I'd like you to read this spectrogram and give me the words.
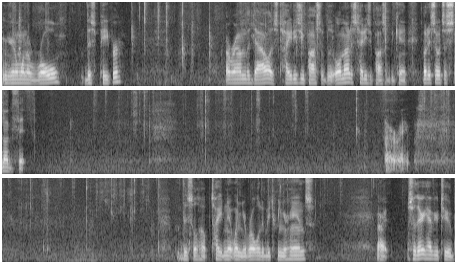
You're going to want to roll this paper around the dowel as tight as you possibly, well not as tight as you possibly can, but so it's a snug fit. Alright. This will help tighten it when you roll it in between your hands. Alright, so there you have your tube.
